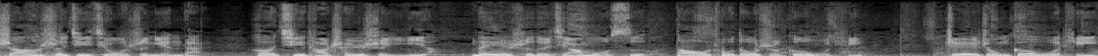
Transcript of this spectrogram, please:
上世纪九十年代，和其他城市一样，那时的佳木斯到处都是歌舞厅。这种歌舞厅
